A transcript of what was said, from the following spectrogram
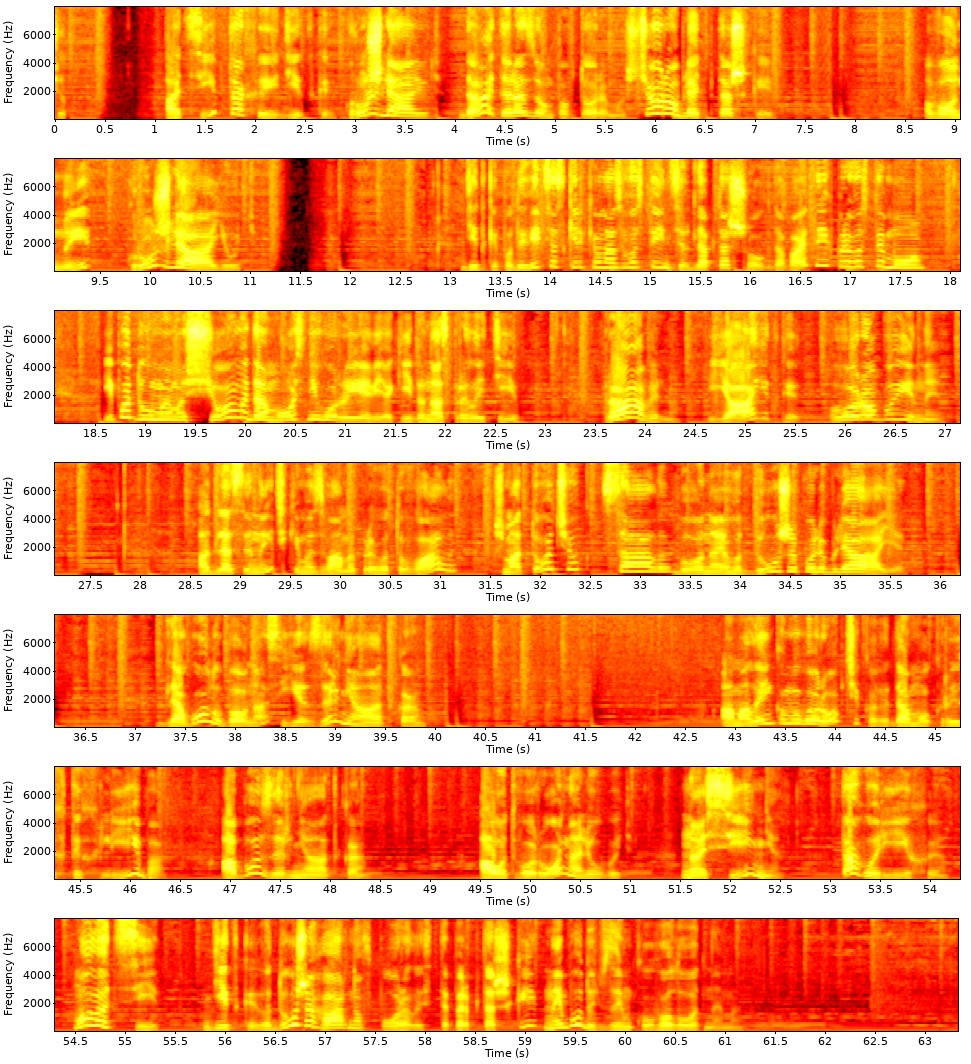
А ці птахи, дітки, кружляють. Давайте разом повторимо, що роблять пташки. Вони кружляють. Дітки, подивіться, скільки у нас гостинців для пташок. Давайте їх пригостимо. І подумаємо, що ми дамо снігуреві, який до нас прилетів. Правильно, ягідки, горобини. А для синички ми з вами приготували шматочок сала, бо вона його дуже полюбляє. Для голуба у нас є зернятка. А маленькому горобчикові дамо крихти хліба або зернятка. А от ворона любить насіння та горіхи. Молодці! Дітки, ви дуже гарно впорались. Тепер пташки не будуть взимку голодними.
